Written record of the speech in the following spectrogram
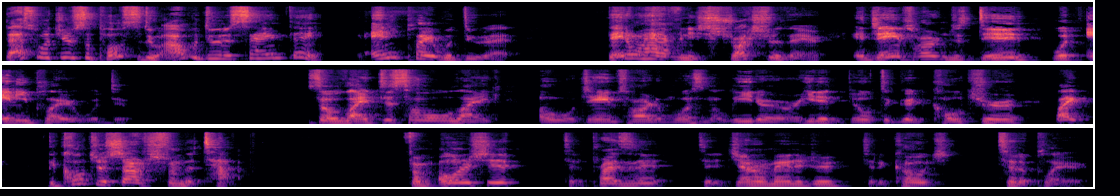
That's what you're supposed to do. I would do the same thing. Any player would do that. They don't have any structure there. And James Harden just did what any player would do. So, like, this whole, like, oh, James Harden wasn't a leader or he didn't build a good culture. Like, the culture starts from the top, from ownership to the president to the general manager to the coach to the player.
